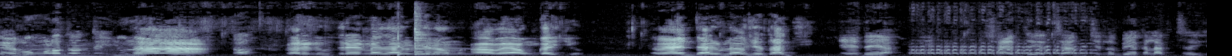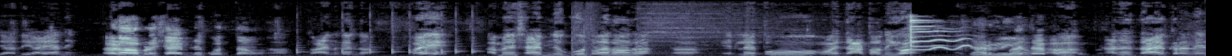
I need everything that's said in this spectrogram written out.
કે રૂમળો તો નથી ના. તો? ઘરે ઉતરે એટલે દારૂ લેવાનો હા હવે હું ગઈ ગયો. હવે આઈને દારૂ લાવશે તો એ દયા. સાહેબ તો યાર ચાંદ બે કલાક થઈ ગયા. હજી આયા નહીં. હેડો આપણે સાહેબ ને ગોતતા હું હા તો આને કહી ભાઈ અમે સાહેબ ને ગોતવાના હતા. એટલે તું ઓય જાતો નહીં હો. દારૂ લઈ અને દાય કરે ને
